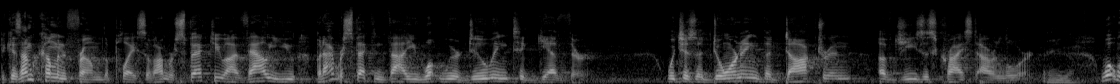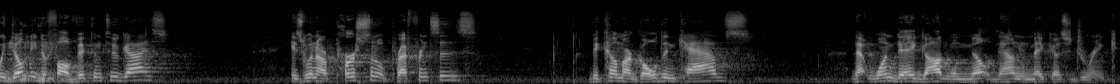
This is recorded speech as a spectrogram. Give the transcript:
Because I'm coming from the place of I respect you, I value you, but I respect and value what we're doing together, which is adorning the doctrine of Jesus Christ our Lord. What we don't need to fall victim to, guys, is when our personal preferences become our golden calves, that one day God will melt down and make us drink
